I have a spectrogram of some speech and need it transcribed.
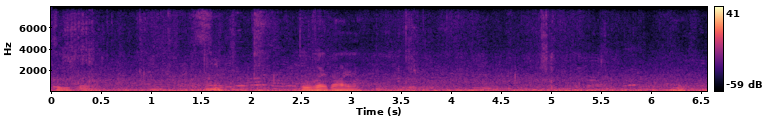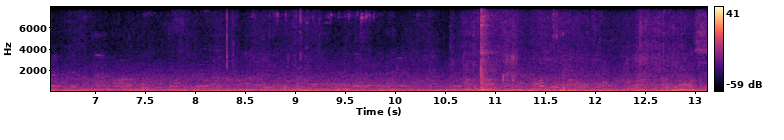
Dito. Tukay tayo. Yes.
